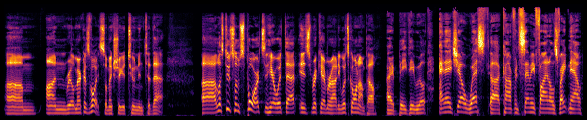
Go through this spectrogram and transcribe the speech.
um, on Real America's Voice. So make sure you tune into that. Uh, let's do some sports, and here with that is Rick Emirati. What's going on, pal? All right, Big D. Will NHL West uh, Conference semifinals. Right now,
